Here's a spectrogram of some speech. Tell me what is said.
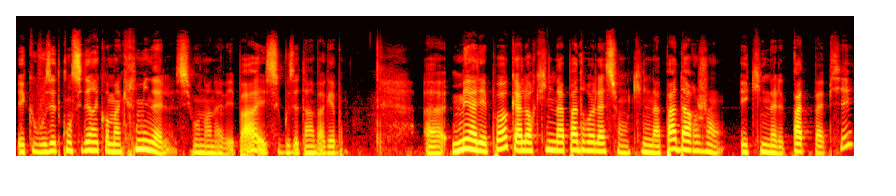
et que vous êtes considéré comme un criminel si vous n'en avez pas, et si vous êtes un vagabond. mais à l'époque, alors qu'il n'a pas de relation, qu'il n'a pas d'argent et qu'il n'a pas de papier,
